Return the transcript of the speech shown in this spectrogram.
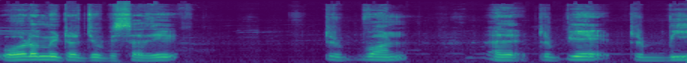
ఓడోమీటర్ చూపిస్తుంది. ట్రిప్ వన్ అదే trip A trip B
